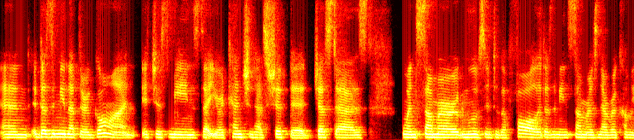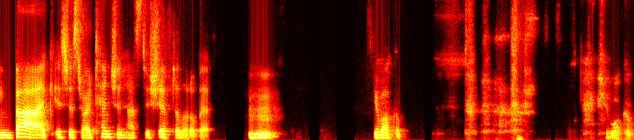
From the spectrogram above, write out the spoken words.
and it doesn't mean that they're gone. It just means that your attention has shifted, just as when summer moves into the fall, it doesn't mean summer is never coming back. It's just our attention has to shift a little bit. Mm-hmm. You're welcome. You're welcome.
